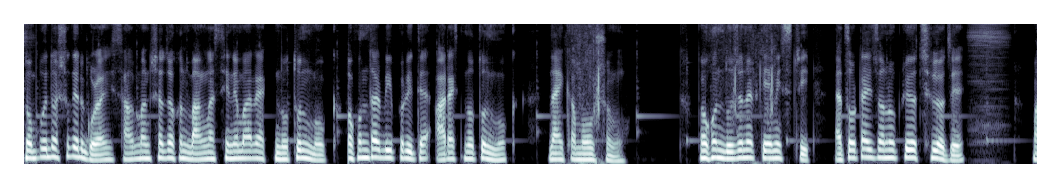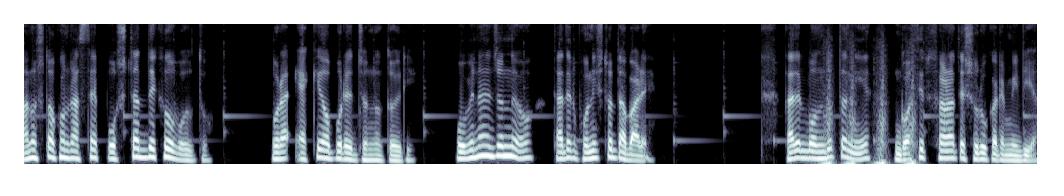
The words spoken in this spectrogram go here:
নব্বই দশকের গোড়ায় সালমান শাহ যখন বাংলা সিনেমার এক নতুন মুখ, তখন তার বিপরীতে আর এক নতুন মুখ, নায়িকা মৌসুমী। তখন দুজনের কেমিস্ট্রি এতটাই জনপ্রিয় ছিল যে মানুষ তখন রাস্তায় পোস্টার দেখেও বলতো, ওরা একে অপরের জন্য তৈরি। অভিনয়ের জন্যও তাদের ঘনিষ্ঠতা বাড়ে। তাদের বন্ধুত্ব নিয়ে গসিপ ছড়াতে শুরু করে মিডিয়া।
